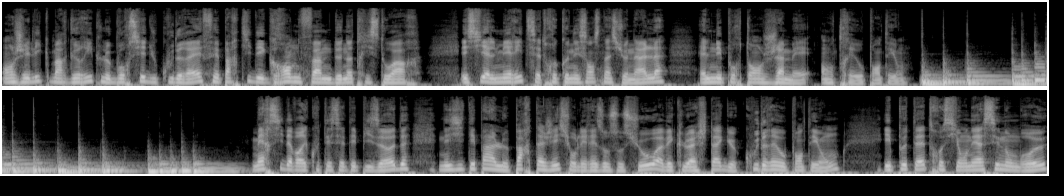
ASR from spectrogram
Angélique Marguerite Le Boursier du Coudray fait partie des grandes femmes de notre histoire, et si elle mérite cette reconnaissance nationale, elle n'est pourtant jamais entrée au Panthéon. Merci d'avoir écouté cet épisode. N'hésitez pas à le partager sur les réseaux sociaux avec le hashtag Coudray au Panthéon. Et peut-être, si on est assez nombreux,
